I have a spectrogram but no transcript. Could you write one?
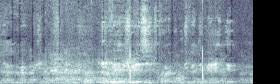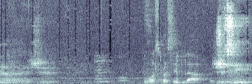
Je, je, vais, je, vais, essayer de vous répondre, je vais démériter. Euh, je... Comment se passer de là? Je sais.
